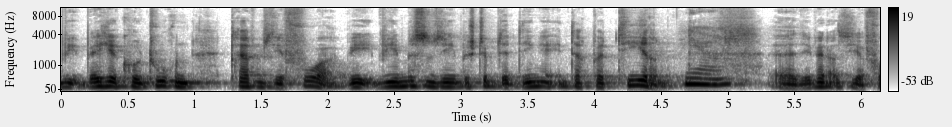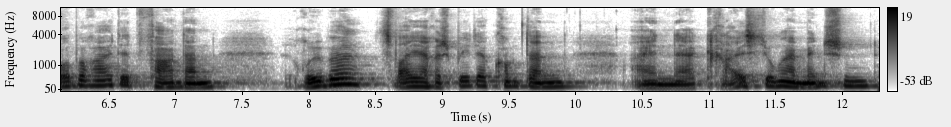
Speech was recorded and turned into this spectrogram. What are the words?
wie, welche Kulturen treffen Sie vor? Wie, wie müssen Sie bestimmte Dinge interpretieren? Ja. Äh, die werden also hier vorbereitet, fahren dann rüber. Zwei Jahre später kommt dann ein Kreis junger Menschen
